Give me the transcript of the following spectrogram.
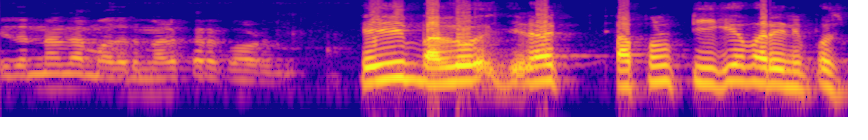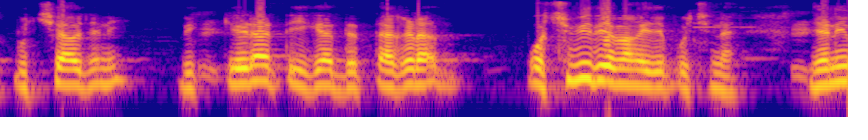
ਇਹਨਾਂ ਦਾ ਮਦਰ ਮਿਲਕ ਰਿਕਾਰਡ ਜੀ। ਇਹ ਮੰਨ ਲਓ ਜਿਹੜਾ ਆਪਾਂ ਨੂੰ ਟੀਕੇ ਬਾਰੇ ਨਹੀਂ ਪੁੱਛ- ਪੁੱਛਿਆ ਉਹ ਨਹੀਂ। ਵੀ ਕਿਹੜਾ ਟੀਕਾ ਦਿੱਤਾ ਕਿਹੜਾ ਪੁੱਛ ਵੀ ਦੇਵਾਂਗੇ ਜੇ ਪੁੱਛਣਾ। ਯਾਨੀ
